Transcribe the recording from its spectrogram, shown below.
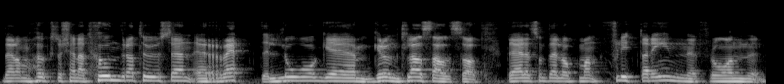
där de högst har tjänat 100 000. Rätt låg eh, grundklass alltså. Det är ett sånt där lopp man flyttade in från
